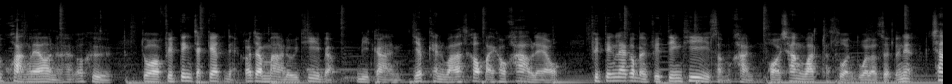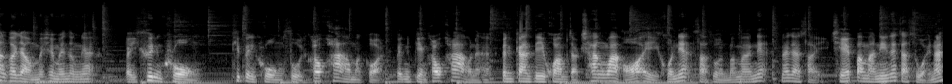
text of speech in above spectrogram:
ทุกๆครั้งแล้วนะฮะก็คือตัวฟิตติ้งแจ็คเก็ตเนี่ยก็จะมาโดยที่แบบมีการเย็บแคนวาสเข้าไปคร่าวๆแล้วฟิตติ้งแรกก็เป็นฟิตติ้งที่สำคัญ พอช่างวัดส่วนตัวเราเสร็จแล้วเนี่ยช่างก็จะเอาไม่ใช่เมนตรงเนี้ยไปขึ้นโครง ที่เป็นโครงสูตรคร่าวๆมาก่อน เป็นเพียงคร่าวๆนะฮะ เป็นการตีความจากช่างว่า อ๋อไอคนเนี้ยสัดส่วนประมาณเนี้ยน่าจะใส่เชฟประมาณนี้น่าจะสวยนะ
